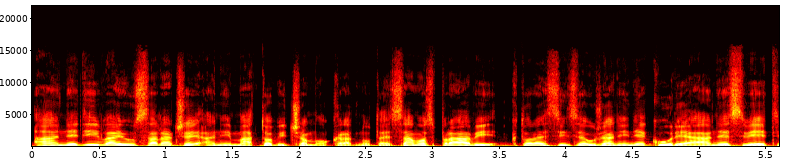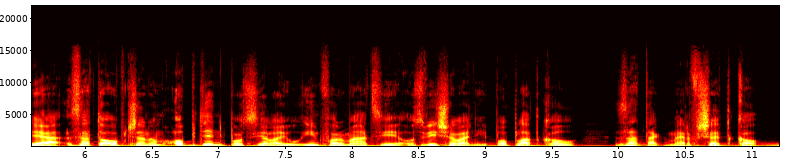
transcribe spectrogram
A nedívajú sa radšej ani Matovičom okradnuté samozprávy, ktoré síce už ani nekúria a nesvietia, za to občanom obdeň posielajú informácie o zvyšovaní poplatkov za takmer všetko.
